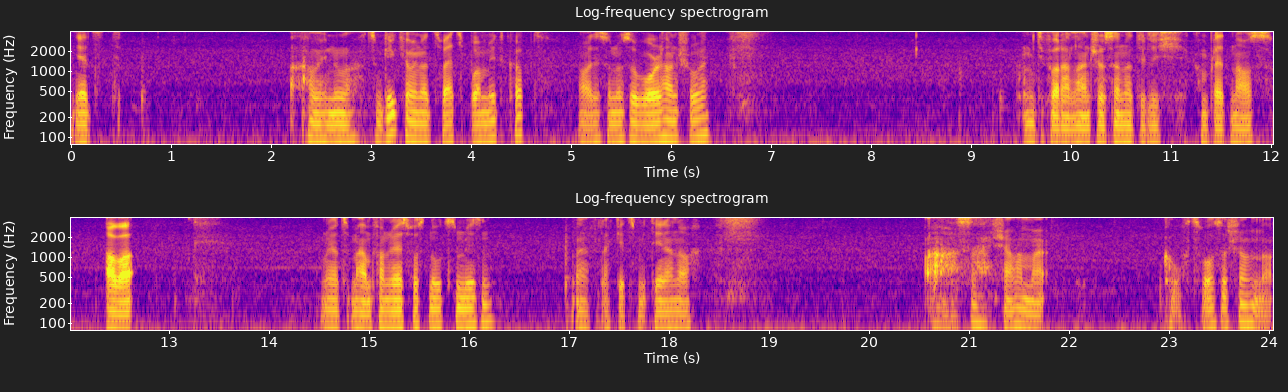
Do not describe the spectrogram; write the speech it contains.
jetzt habe ich nur, zum Glück habe ich noch zwei Paar mitgehabt, aber das sind nur so Wollhandschuhe. Und die Fahrradhandschuhe sind natürlich komplett nass. Aber ja, zum Anfang wäre es was nutzen müssen. Na, vielleicht geht es mit denen auch. Also, schauen wir mal. Kocht das Wasser schon? Na.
